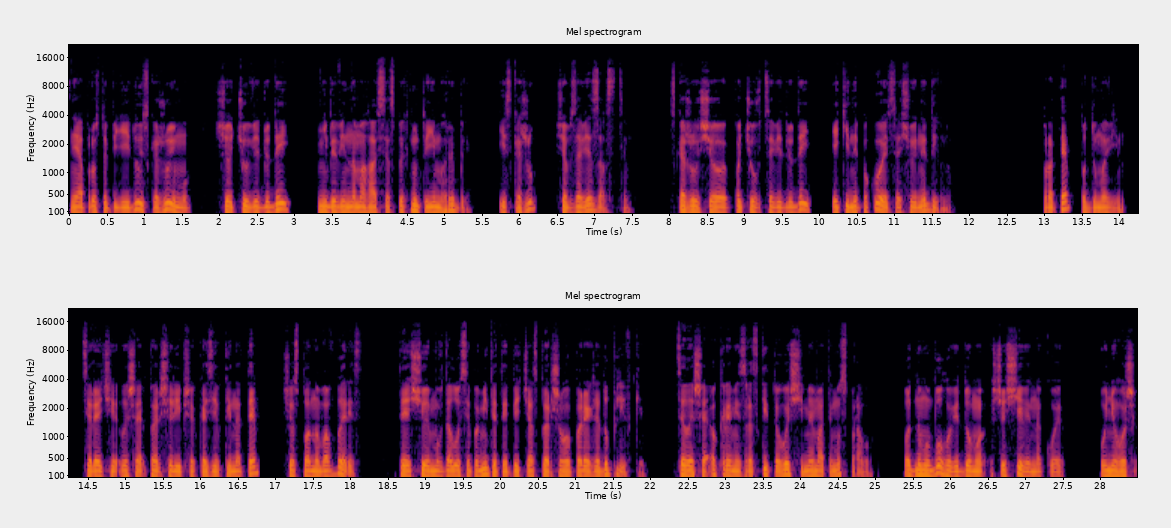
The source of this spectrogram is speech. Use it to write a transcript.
Я просто підійду і скажу йому, що чув від людей, ніби він намагався спихнути їм гриби, і скажу, щоб зав'язав з цим. Скажу, що почув це від людей, які непокояться, що й не дивно. Проте, подумав він, ці речі лише перші ліпші вказівки на те, що спланував Беріс, те, що йому вдалося помітити під час першого перегляду плівки. Це лише окремі зразки того, з чим я матиму справу. Одному богу відомо, що ще він накоїв. У нього ж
